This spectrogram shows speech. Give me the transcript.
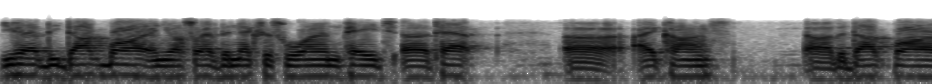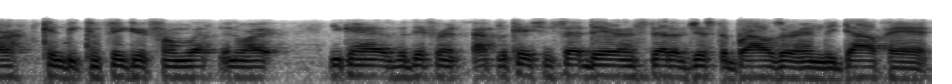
you have the dock bar, and you also have the Nexus One page uh, tap uh, icons. Uh, the dock bar can be configured from left and right you can have a different application set there instead of just the browser and the dial pad.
